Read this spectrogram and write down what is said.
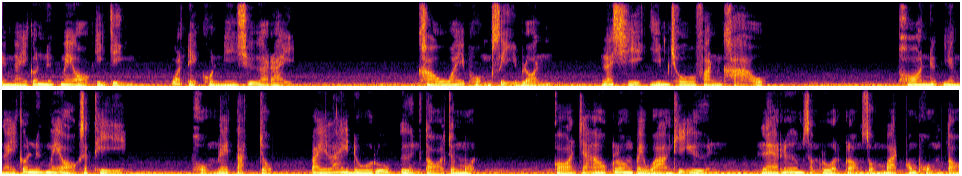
ยังไงก็นึกไม่ออกจริงๆ ว่าเด็กคนนี้ชื่ออะไร เขาไว้ผมสีบลอนและฉีกยิ้มโชว์ฟันขาวพอนึกยังไงก็นึกไม่ออกสักที ผมเลยตัดจบไปไล่ดูรูปอื่นต่อจนหมด ก่อนจะเอากล้องไปวางที่อื่น และเริ่มสำรวจกล่องสมบัติของผมต่อ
